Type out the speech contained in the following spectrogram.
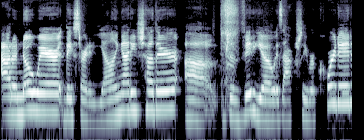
out of nowhere they started yelling at each other. Um, the video is actually recorded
